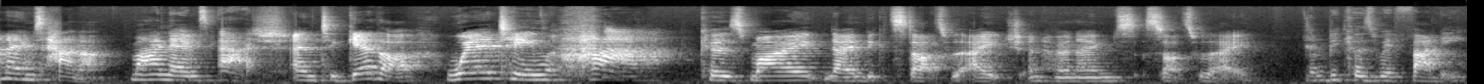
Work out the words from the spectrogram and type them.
name's Hannah My name's Ash. and together we're team Ha because my name starts with H and her name starts with A. And because we're funny.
